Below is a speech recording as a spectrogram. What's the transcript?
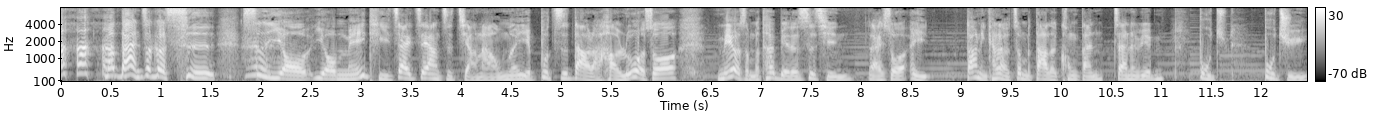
那当然，这个是是有有媒体在这样子讲啦，我们也不知道啦。哈，如果说没有什么特别的事情来说，哎，当你看到有这么大的空单在那边布局布局，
